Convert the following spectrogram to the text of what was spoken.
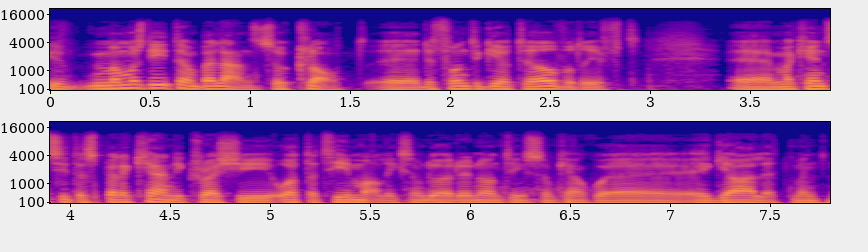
vi, man måste hitta en balans såklart. Eh, det får inte gå till överdrift. Eh, man kan inte sitta och spela Candy Crush i åtta timmar. Liksom. Då är det någonting som kanske är galet. Men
